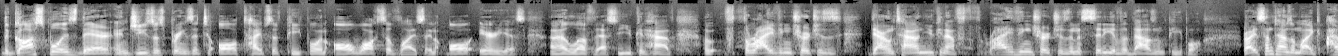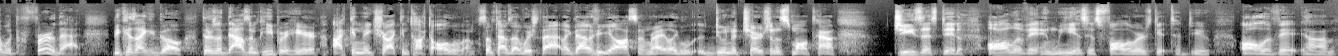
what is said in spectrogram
The gospel is there, and Jesus brings it to all types of people in all walks of life in all areas. And I love that. So you can have uh, thriving churches downtown, you can have thriving churches in a city of a thousand people right? Sometimes I'm like, I would prefer that because I could go, there's a thousand people here. I can make sure I can talk to all of them. Sometimes I wish that. Like, that would be awesome, right? Like doing a church in a small town. Jesus did all of it, and we as his followers get to do all of it. Um,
